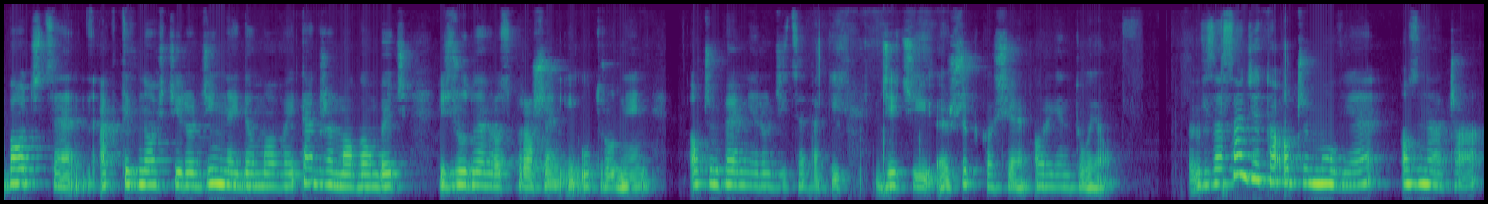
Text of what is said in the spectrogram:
bodźce aktywności rodzinnej, domowej także mogą być źródłem rozproszeń i utrudnień, o czym pewnie rodzice takich dzieci szybko się orientują. W zasadzie to, o czym mówię, oznacza,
